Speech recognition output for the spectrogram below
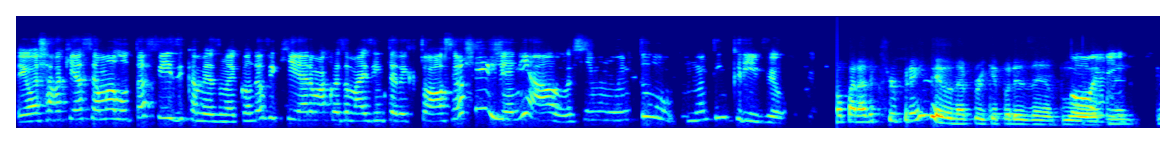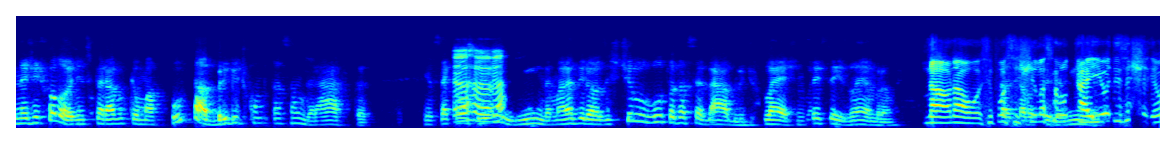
Eu achava que ia ser uma luta física mesmo. Aí quando eu vi que era uma coisa mais intelectual, assim, eu achei genial. Eu achei muito, muito incrível. Uma parada que surpreendeu, né? Porque, por exemplo, Foi. Como a gente falou, a gente esperava que uma puta briga de computação gráfica. Isso é aquela coisa linda, maravilhosa. Estilo luta da CW, de Flash. Não sei se vocês lembram. Não, não. Se fosse estilo essa luta aí, eu desisti, eu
